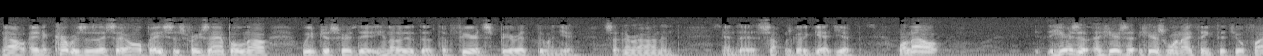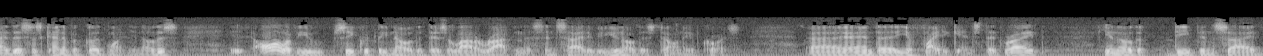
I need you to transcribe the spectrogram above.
Now, and it covers, as I say, all bases. For example, now we've just heard the you know the the feared spirit when you're sitting around and and uh, something's going to get you. Well, now here's a here's a here's one I think that you'll find. This is kind of a good one. You know, this all of you secretly know that there's a lot of rottenness inside of you. You know this, Tony, of course, uh, and uh, you fight against it, right? You know that deep inside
